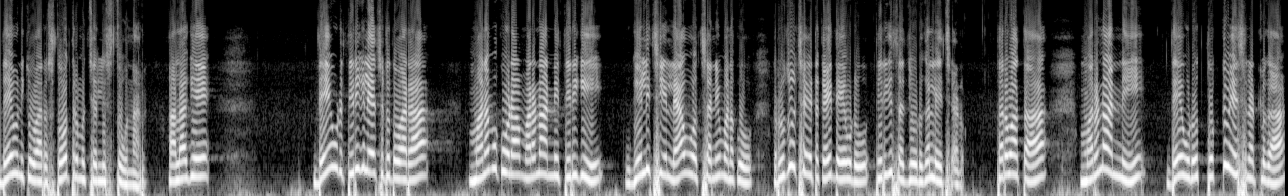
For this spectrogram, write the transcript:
దేవునికి వారు స్తోత్రము చెల్లిస్తూ ఉన్నారు. అలాగే దేవుడు తిరిగి లేచుట ద్వారా మనము కూడా మరణాన్ని తిరిగి గెలిచి లేవచ్చని మనకు రుజువు చేయుటకై దేవుడు తిరిగి సజీవుడుగా లేచాడు. తర్వాత మరణాన్ని దేవుడు తొక్కివేసినట్లుగా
